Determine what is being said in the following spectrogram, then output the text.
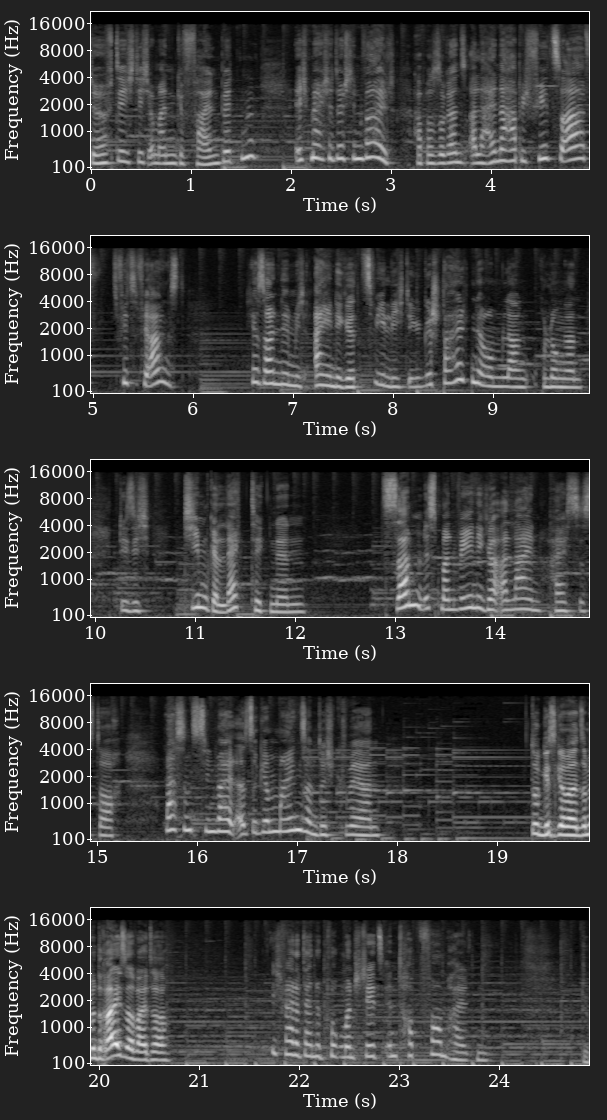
dürfte ich dich um einen Gefallen bitten? Ich möchte durch den Wald, aber so ganz alleine habe ich viel zu, viel zu viel Angst. Hier sollen nämlich einige zwielichtige Gestalten herumlungern, die sich Team Galactic nennen. Zusammen ist man weniger allein, heißt es doch. Lass uns den Wald also gemeinsam durchqueren. Du gehst gemeinsam mit Reiser weiter. Ich werde deine Pokémon stets in Topform halten. Du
